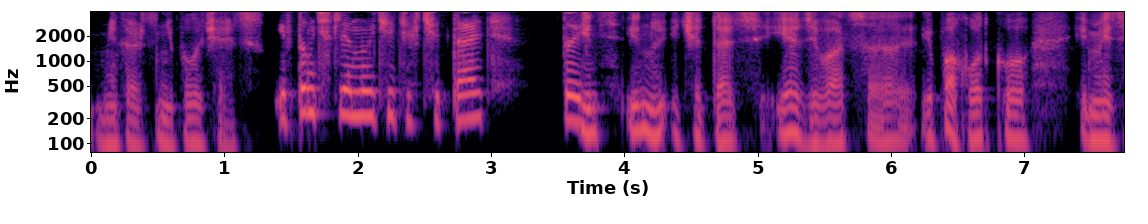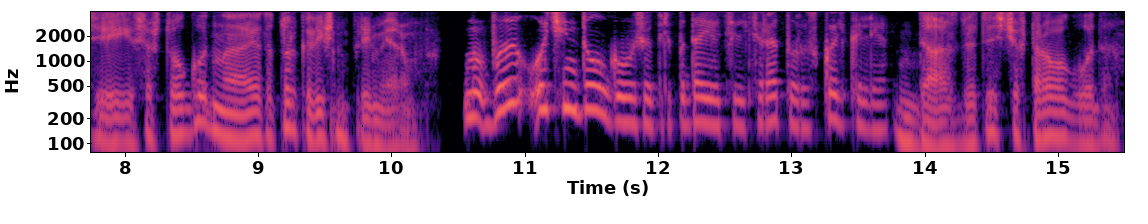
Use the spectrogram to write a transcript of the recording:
Мне кажется, не получается. И в том числе научить их читать? То есть... И, и, ну, и читать, и одеваться, и походку иметь, и все что угодно, это только личным примером. Ну, вы очень долго уже преподаете литературу. Сколько лет? Да, с 2002 года.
